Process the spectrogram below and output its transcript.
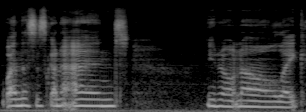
when this is going to end. You don't know, like,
